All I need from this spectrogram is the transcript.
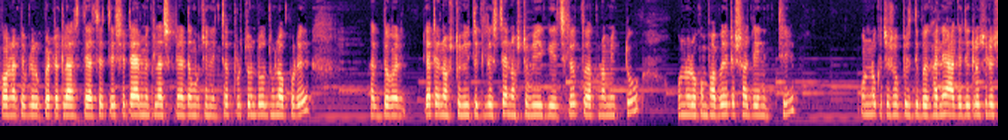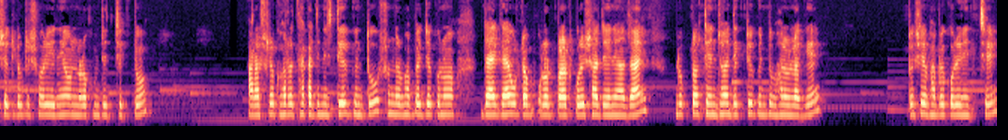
কর্নার টেবিলের উপরে একটা গ্লাস দেওয়া আছে, তো সেটা আমি গ্লাস ক্লিনার দিয়ে মুছে নিচ্ছি প্রচণ্ড ধুলা পড়ে, একদম এটা নষ্ট হয়েছে গ্লাসটা নষ্ট হয়ে গিয়েছিল, তো এখন আমি একটু অন্যরকমভাবে এটা সাজিয়ে নিচ্ছি। অন্য কিছু শোপিস দিব এখানে, আগে যেগুলো ছিল সেগুলো একটু সরিয়ে নিয়ে অন্যরকম দিচ্ছি একটু। আর আসলে ঘরে থাকা জিনিস দিয়ে কিন্তু সুন্দরভাবে যে কোনো জায়গায় উল্টা উলট পালট করে সাজিয়ে নেওয়া যায়। লুকটা চেঞ্জ হয় দেখতেও কিন্তু ভালো লাগে। তো সেভাবে করে নিচ্ছে।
